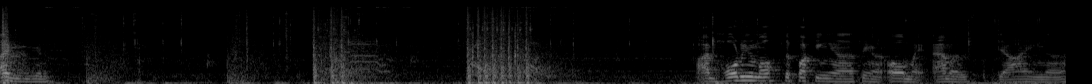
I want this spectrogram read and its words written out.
I'm gonna. I'm holding him off the fucking uh, thing. Oh, my ammo's dying. Uh,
